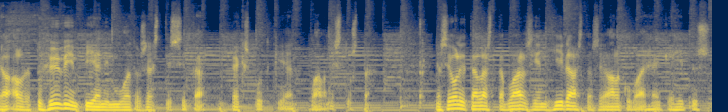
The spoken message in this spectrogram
ja aloitettu hyvin pienimuotoisesti sitä PEX-putkien valmistusta. Ja se oli tällaista varsin hidasta se alkuvaiheen kehitys.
